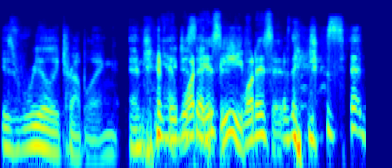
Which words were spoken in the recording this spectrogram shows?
is really troubling. And if Yeah, they just what said is beef, it? What is if it? they just said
